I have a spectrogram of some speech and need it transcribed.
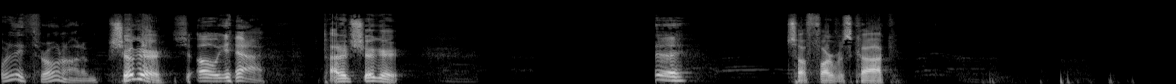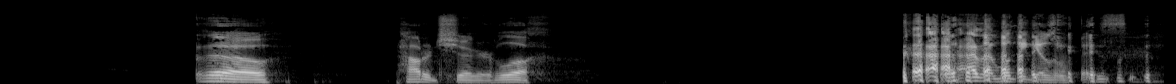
What are they throwing on him? Sugar. Sh- Oh yeah. Powdered sugar. Uh, Saw Farva's cock. oh. Powdered sugar. Ugh. that look he gives him.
